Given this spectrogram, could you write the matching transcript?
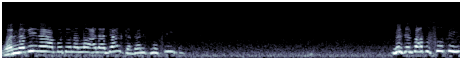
والذين يعبدون الله على جهل كذلك مصيبة. مثل بعض الصوفية.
